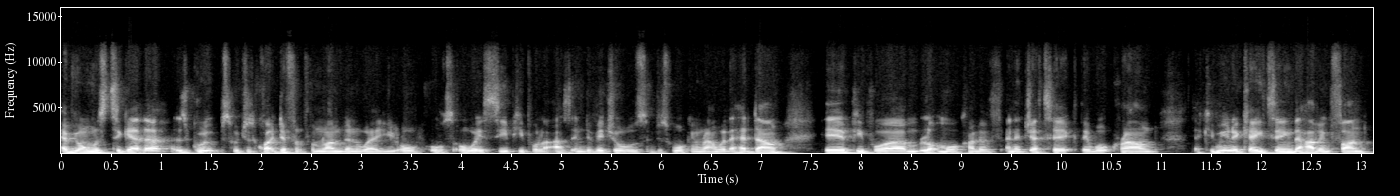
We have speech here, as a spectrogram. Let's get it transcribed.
everyone was together as groups, which is quite different from London, where you all, also always see people as individuals and just walking around with their head down. Here, people are a lot more kind of energetic. They walk around, they're communicating, they're having fun.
